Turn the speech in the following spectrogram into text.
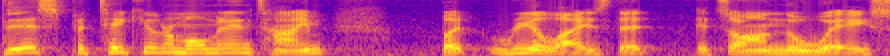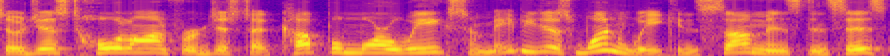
this particular moment in time, but realize that it's on the way. So just hold on for just a couple more weeks, or maybe just one week in some instances,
